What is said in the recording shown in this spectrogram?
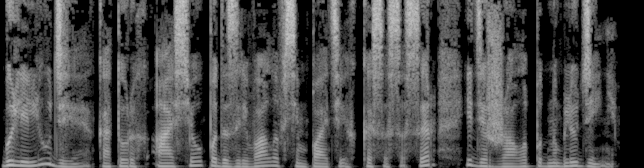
были люди, которых Асио подозревала в симпатиях к СССР и держала под наблюдением.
